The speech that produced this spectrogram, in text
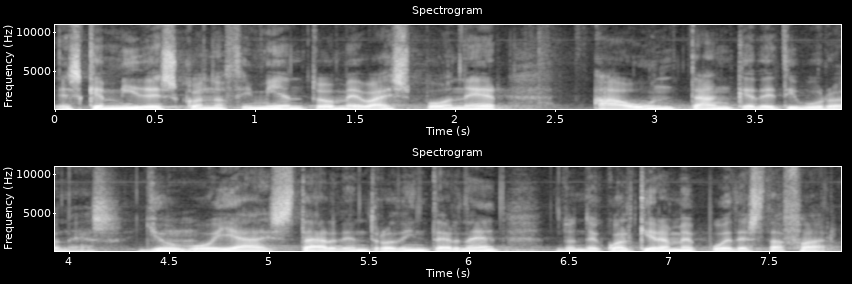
es que mi desconocimiento me va a exponer a un tanque de tiburones. Yo mm. voy a estar dentro de Internet donde cualquiera me puede estafar.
